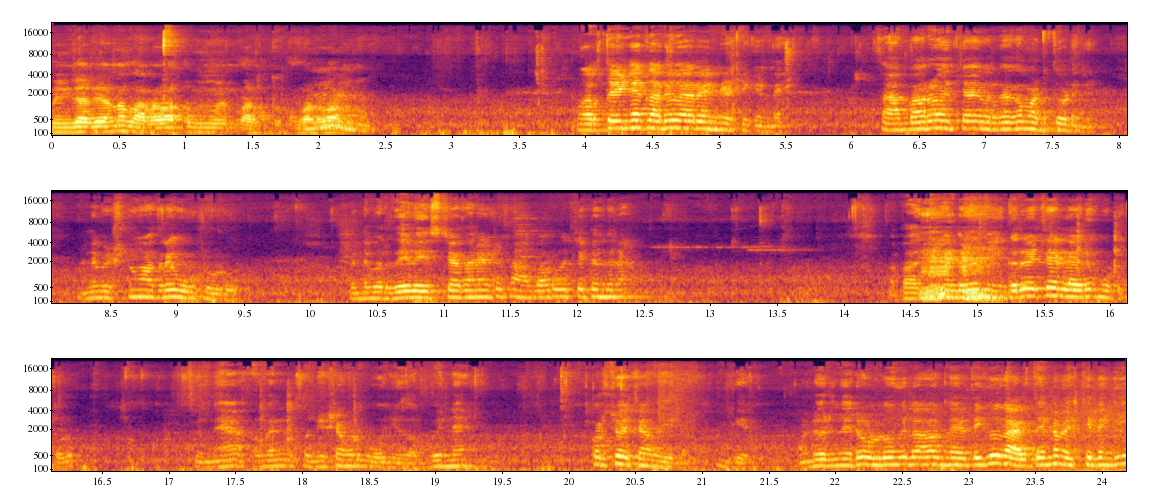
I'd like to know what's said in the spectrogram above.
മീൻകറിയാണ് വറുത്തു കഴിഞ്ഞാൽ കറി വേറെ അന്വേഷിക്കണ്ടേ സാമ്പാർ വെച്ചാൽ ഇവർക്കൊക്കെ മടുത്തു തുടങ്ങി. പിന്നെ വിഷ്ണു മാത്രമേ കൂട്ടുള്ളൂ. പിന്നെ വെറുതെ വേസ്റ്റ് ആക്കാനായിട്ട് സാമ്പാർ വെച്ചിട്ട് എന്തിനാ? അപ്പോൾ അതിന് നല്ലത് മീൻകറി വെച്ചാൽ എല്ലാവരും കൂട്ടിക്കോളും പിന്നെ അവൻ സുനീഷ് അങ്ങോട്ട് പോയി ചെയ്തു. പിന്നെ കുറച്ച് വെച്ചാൽ മതിയല്ലോ. ഓക്കെ. അവൻ ഒരു നേരം ഉള്ളൂങ്കിൽ ആ നേരത്തേക്ക് കാലത്ത് തന്നെ വെച്ചില്ലെങ്കിൽ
